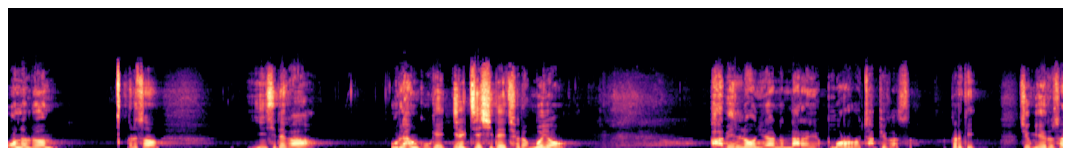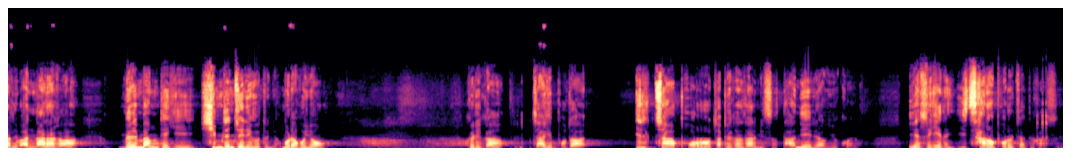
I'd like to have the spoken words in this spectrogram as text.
오늘은, 그래서 이 시대가 우리 한국의 일제 시대처럼 뭐요? 바벨론이라는 나라에 포로로 잡혀갔어. 그렇게 지금 예루살렘 안 나라가 멸망되기 10년 전이거든요. 뭐라고요? 그러니까 자기보다 1차 포로로 잡혀간 사람이 있어. 다니엘이라고 있고요. 예수에게는 2차로 포로를 잡혀갔어요.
